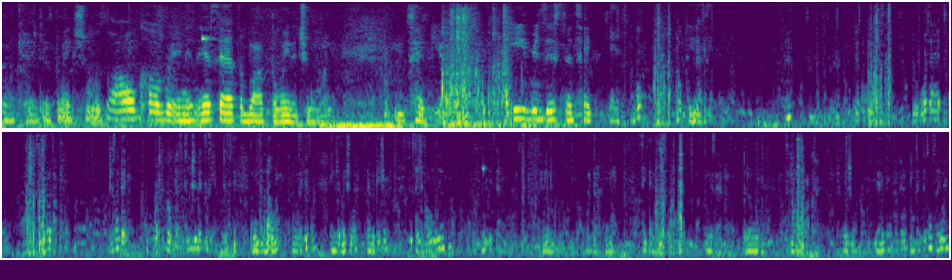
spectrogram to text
Okay, just make sure it's all covered and it's inside the block the way that you want it you take your heat resistant tape oh, oh, you guys see. Okay. Just like this. Do four sides. Just like that. Oh, yes, two should be Just like that. So we use another one. I'm gonna take this one and just make sure you have a picture. Just take it all the way. Look at that. Okay, maybe. Like that. Maybe. Take that piece on your side. Put it on to the rock. Just make sure you have everything like that. You take this one same way.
